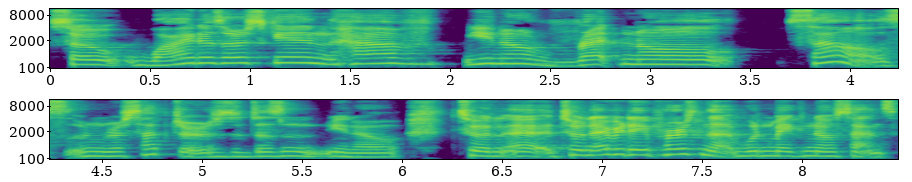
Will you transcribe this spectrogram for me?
So, why does our skin have, you know, retinal cells and receptors. It doesn't, you know, to an uh, to an everyday person that would make no sense.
